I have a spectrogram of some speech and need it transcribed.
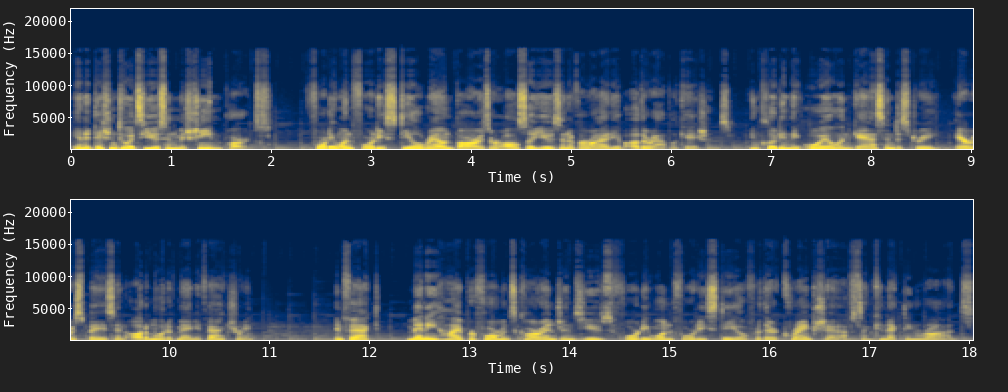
In addition to its use in machine parts, 4140 steel round bars are also used in a variety of other applications, including the oil and gas industry, aerospace, and automotive manufacturing. In fact, many high-performance car engines use 4140 steel for their crankshafts and connecting rods.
